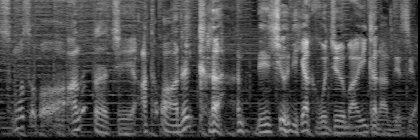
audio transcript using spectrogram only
そもそもあなたたち頭悪いから年収250万以下なんですよ。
